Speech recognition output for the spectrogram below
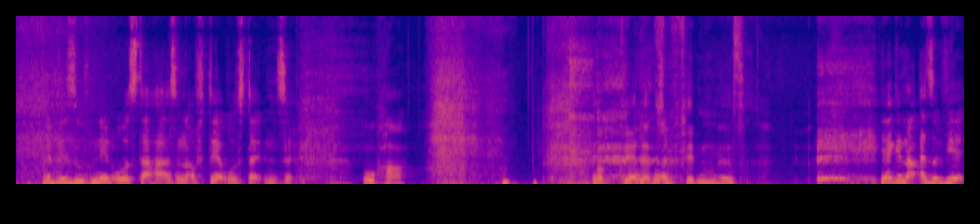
Wir suchen den Osterhasen auf der Osterinsel. Oha. Ob der da zu finden ist? Ja, genau. Also wir,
